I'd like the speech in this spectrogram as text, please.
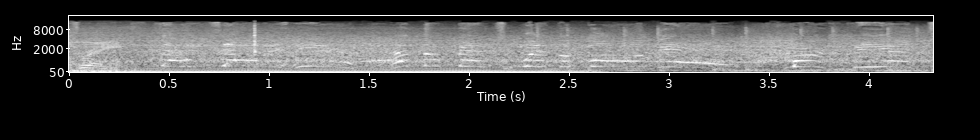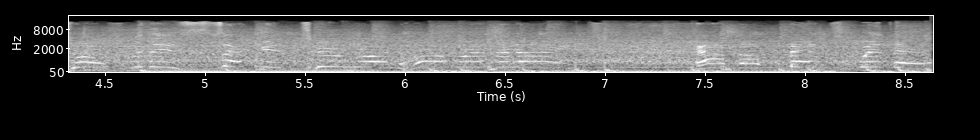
straight. That's out of here, and the Mets win the ball game. Mark Vientos with his second two-run homer in the night, and the Mets win their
